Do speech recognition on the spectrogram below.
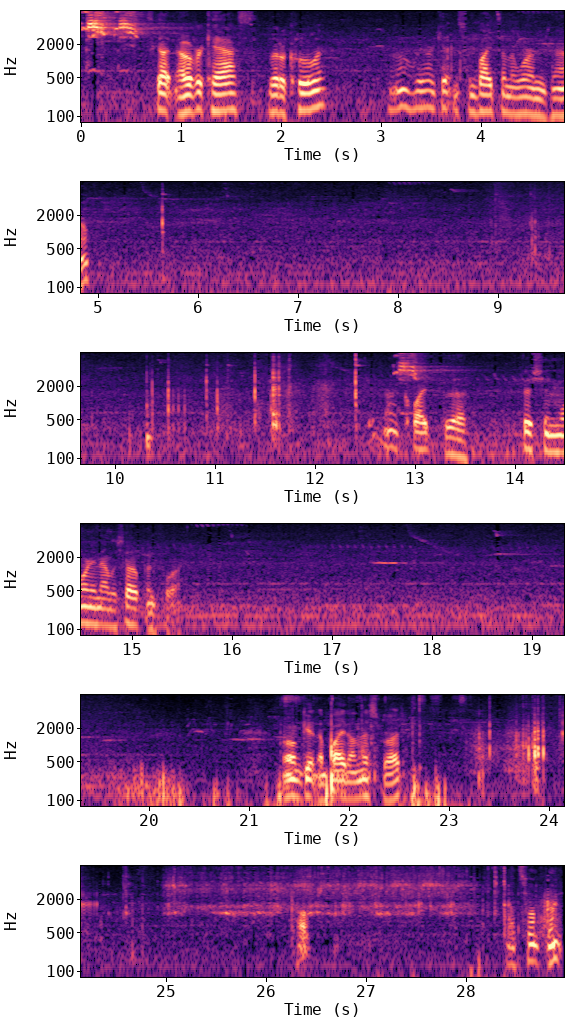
It's gotten overcast, a little cooler. Well, we are getting some bites on the worms now. Not quite the fishing morning I was hoping for. Oh, I'm getting a bite on this rod. Something.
